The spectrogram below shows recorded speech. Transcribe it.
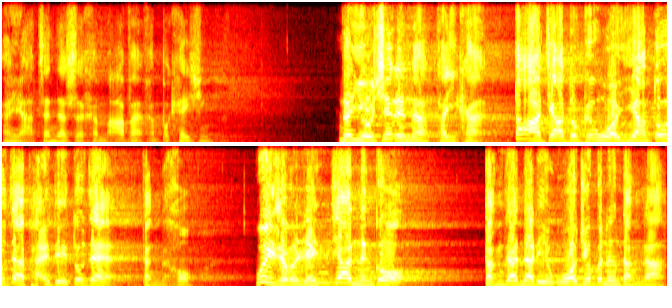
哎呀，真的是很麻烦，很不开心。那有些人呢，他一看大家都跟我一样，都在排队，都在等候，为什么人家能够等在那里，我就不能等呢？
